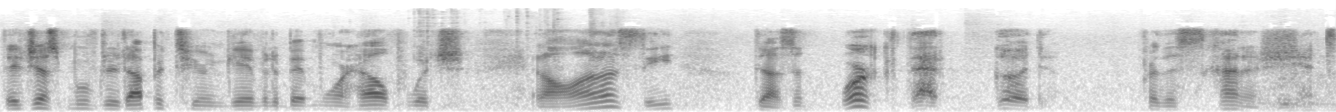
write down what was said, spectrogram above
They just moved it up a tier and gave it a bit more health, which, in all honesty, doesn't work that good for this kind of shit.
